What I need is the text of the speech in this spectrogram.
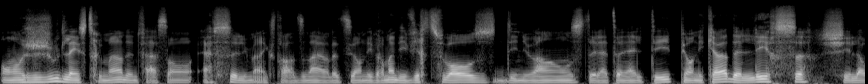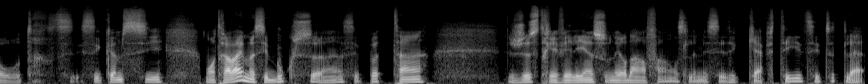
on joue de l'instrument d'une façon absolument extraordinaire. On est vraiment des virtuoses des nuances, de la tonalité, puis on est capable de lire ça chez l'autre. C'est comme si... Mon travail, moi, c'est beaucoup ça. Hein? C'est pas tant juste révéler un souvenir d'enfance, mais c'est de capter toute la,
